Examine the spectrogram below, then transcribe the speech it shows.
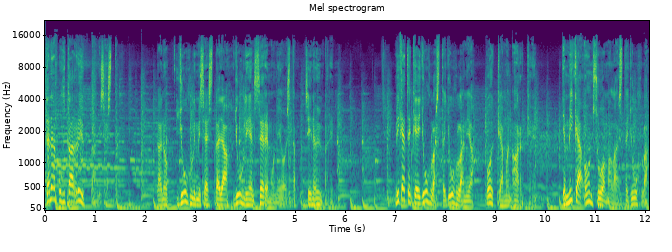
Tänään puhutaan ryyppäämisestä. Tai no juhlimisesta ja juhlien seremonioista siinä ympärillä. Mikä tekee juhlasta juhlan ja poikkeaman arkeen? Ja mikä on suomalaista juhla-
